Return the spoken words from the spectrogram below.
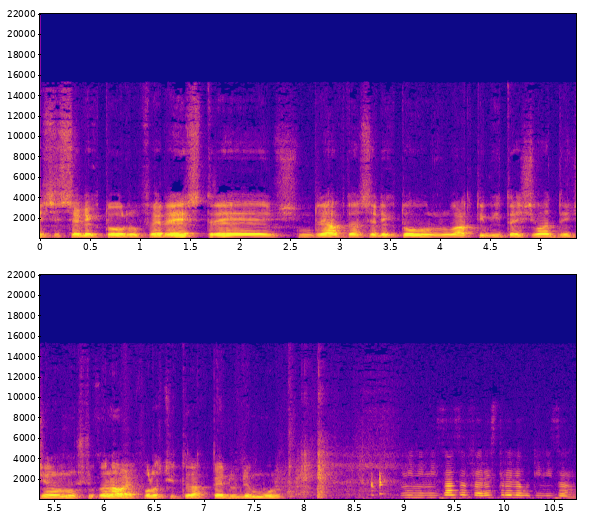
este selectorul ferestre și în dreapta selectorul activități și ceva de genul. Nu știu că n-am mai folosit trackpadul de mult. Minimizează ferestrele utilizând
